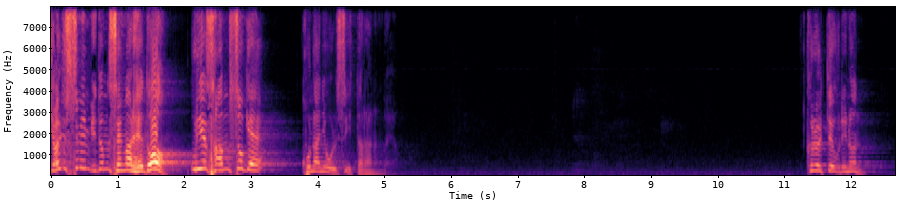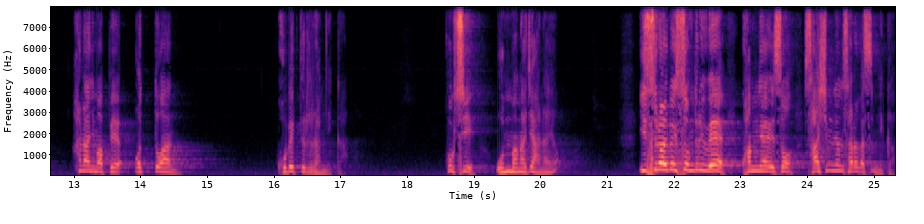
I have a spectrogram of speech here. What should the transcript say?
열심히 믿음 생활해도 우리의 삶 속에 고난이 올 수 있다라는 거예요. 그럴 때 우리는 하나님 앞에 어떠한 고백들을 합니까? 혹시 원망하지 않아요? 이스라엘 백성들이 왜 광야에서 40년 살아갔습니까?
